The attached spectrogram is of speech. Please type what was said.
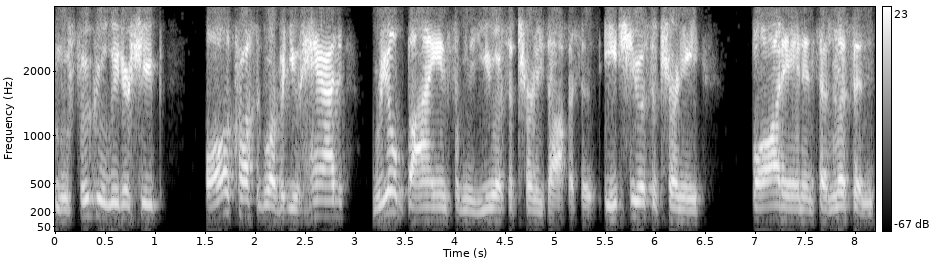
MFCU leadership, all across the board. But you had real buy-in from the U.S. attorney's offices. Each U.S. attorney bought in and said, listen,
